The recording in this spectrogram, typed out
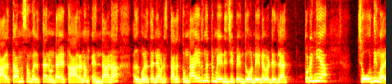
കാലതാമസം വരുത്താനുണ്ടായ കാരണം എന്താണ്? അതുപോലെ തന്നെ അവിടെ സ്ഥലത്തുണ്ടായിരുന്നിട്ടും എ ഡി ജി പി എന്തുകൊണ്ട് ഇടപെട്ടില്ല? തുടങ്ങിയ ചോദ്യങ്ങൾ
